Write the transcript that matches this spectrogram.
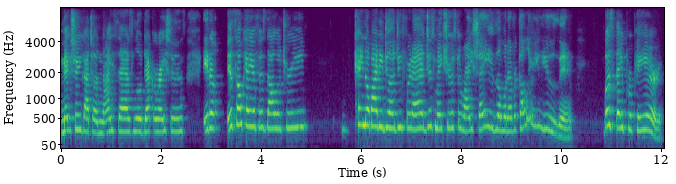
Make sure you got your nice ass little decorations. It it's okay if it's Dollar Tree. Can't nobody judge you for that. Just make sure it's the right shades of whatever color you using. But stay prepared.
